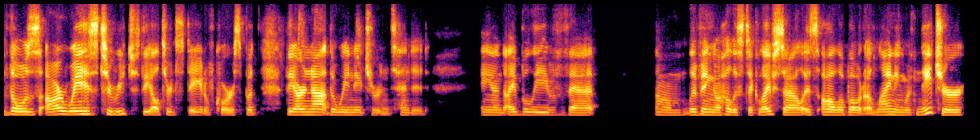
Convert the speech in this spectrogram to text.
those are ways to reach the altered state, of course, but they are not the way nature intended. And I believe that um, living a holistic lifestyle is all about aligning with nature.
